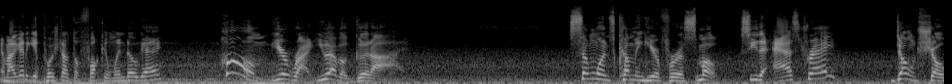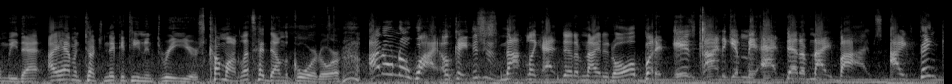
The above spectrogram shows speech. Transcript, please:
Am I gonna get pushed out the fucking window, gang? Hum, you're right. You have a good eye. Someone's coming here for a smoke. See the ashtray? Don't show me that. I haven't touched nicotine in three years. Come on, let's head down the corridor. I don't know why. Okay, this is not like At Dead of Night at all, but it is kind of giving me At Dead of Night vibes. I think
